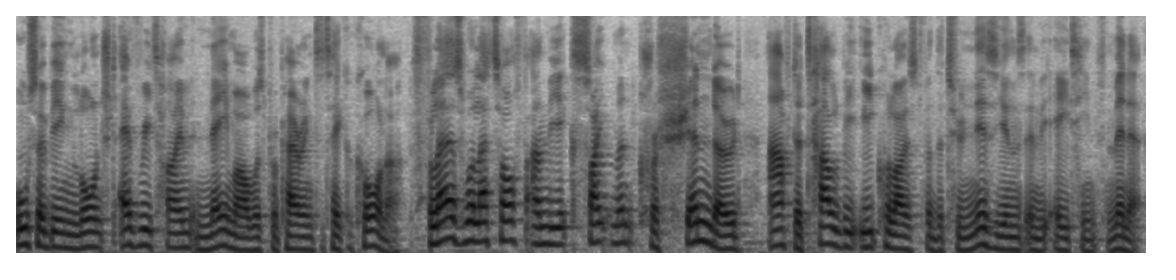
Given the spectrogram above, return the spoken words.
also being launched every time Neymar was preparing to take a corner. Flares were let off and the excitement crescendoed after Talbi equalised for the Tunisians in the 18th minute.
